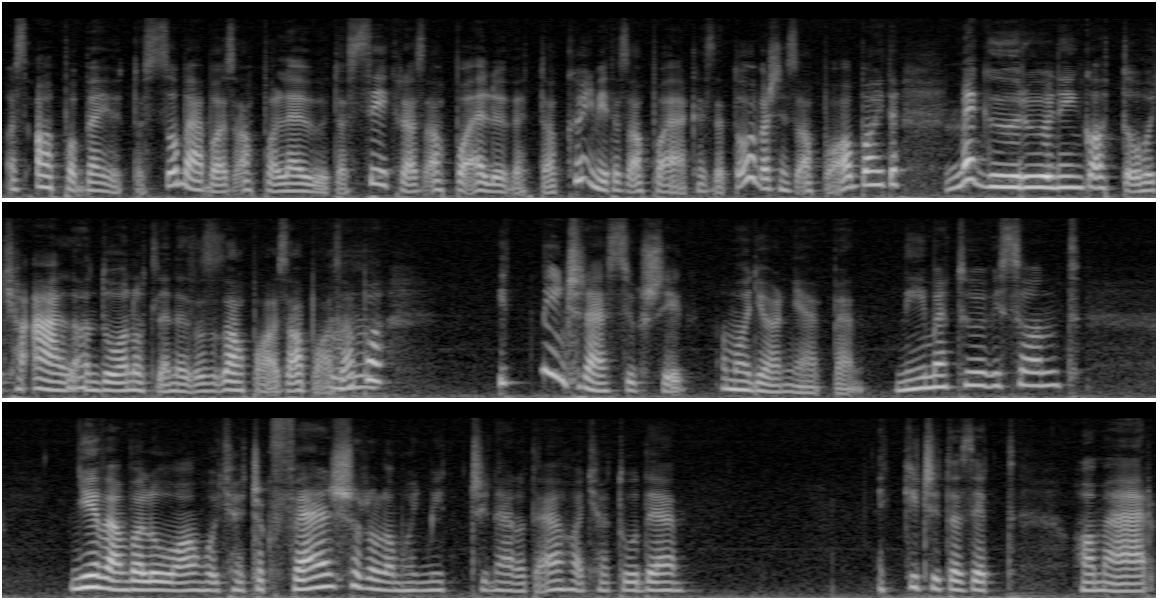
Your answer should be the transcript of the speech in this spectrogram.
az apa bejött a szobába, az apa leült a székre, az apa elővette a könyvét, az apa elkezdett olvasni, az apa abba hagyta. Megőrülnénk attól, hogyha állandóan ott lenne ez az apa, az apa, az uh-huh. apa. Itt nincs rá szükség a magyar nyelvben. Németül viszont Nyilvánvalóan, hogyha csak felsorolom, hogy mit csinálod, elhagyható, de egy kicsit azért, ha már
